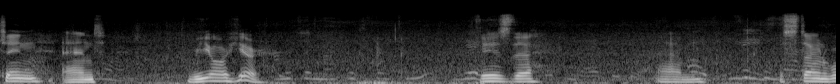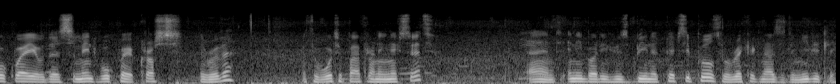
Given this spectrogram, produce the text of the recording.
10 and we are here. There's the um, the stone walkway or the cement walkway across the river with the water pipe running next to it. And anybody who's been at Pepsi pools will recognize it immediately.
